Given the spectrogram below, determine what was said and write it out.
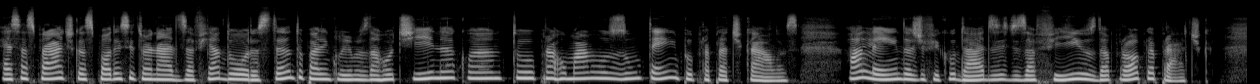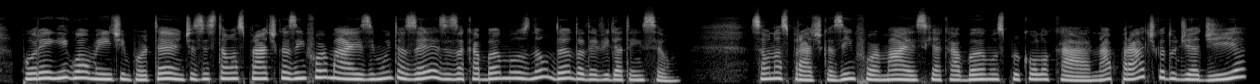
Essas práticas podem se tornar desafiadoras tanto para incluirmos na rotina quanto para arrumarmos um tempo para praticá-las, além das dificuldades e desafios da própria prática. Porém, igualmente importantes estão as práticas informais e muitas vezes acabamos não dando a devida atenção. São nas práticas informais que acabamos por colocar na prática do dia a dia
